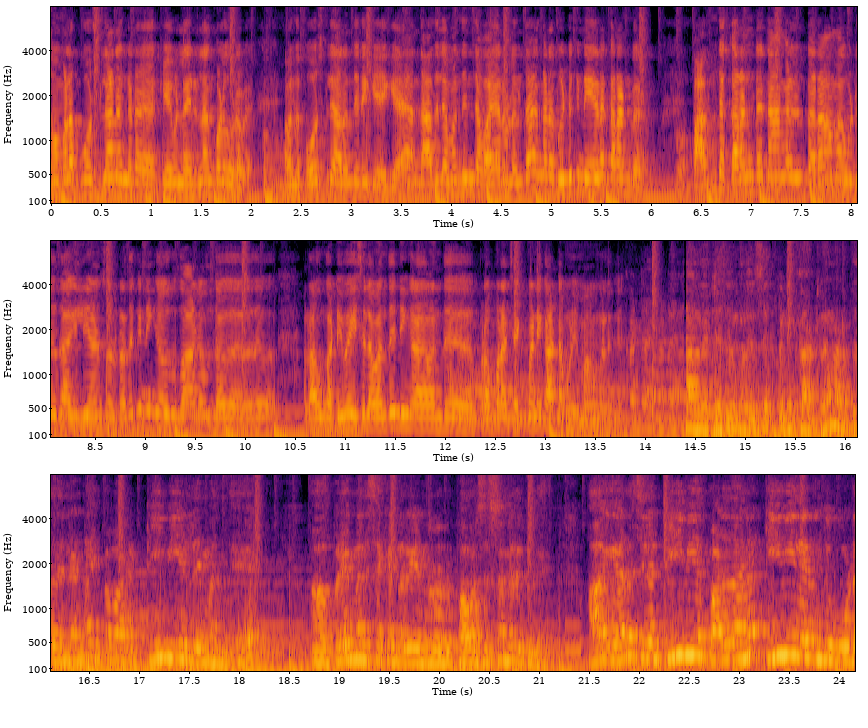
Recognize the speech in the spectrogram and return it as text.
நார்மலாக போஸ்ட்லாம் எங்கட கேபிள் லைன்லாம் எல்லாம் அந்த போஸ்ட்ல அறந்திருக்கேங்க அந்த அதில் வந்து இந்த வயர் விழுந்தால் எங்கட வீட்டுக்கு நேராக கரண்ட் வரும். இப்போ அந்த கரண்ட்டை நாங்கள் வராமல் விடுதா இல்லையான்னு சொல்கிறதுக்கு நீங்கள் ஒரு இந்த இது, அதாவது உங்கள் டிவைஸில் வந்து நீங்கள் வந்து ப்ராப்பராக செக் பண்ணி காட்ட முடியுமா உங்களுக்கு? நாங்கள் உங்களுக்கு பண்ணி காட்டுறேன். அடுத்தது என்னென்னா இப்போ வர டிவிஎல்லையும் வந்து பிரைமரி செகண்டரி என்ற ஒரு பவர் சிஸ்டம் இருக்குது. ஆகையால சில டிவியை பழுதான டிவியில இருந்து கூட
